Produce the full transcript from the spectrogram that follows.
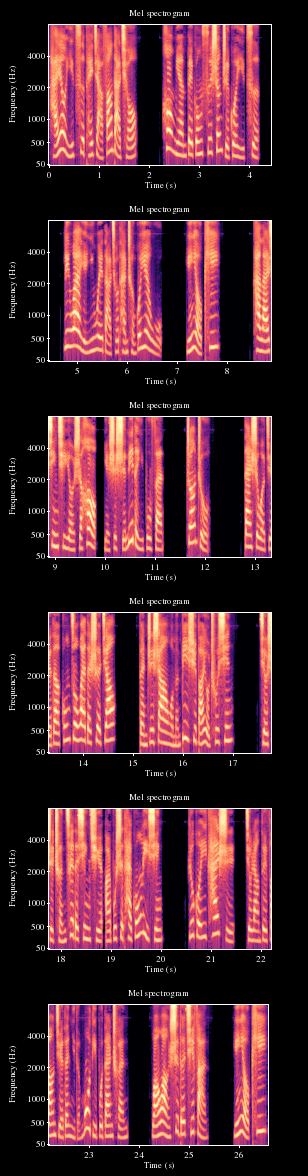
还有一次陪甲方打球，后面被公司升职过一次。另外也因为打球谈成过业务。云有批看来兴趣有时候也是实力的一部分。庄主，但是我觉得工作外的社交，本质上我们必须保有初心，就是纯粹的兴趣，而不是太功利心。如果一开始就让对方觉得你的目的不单纯，往往适得其反。云有 P，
